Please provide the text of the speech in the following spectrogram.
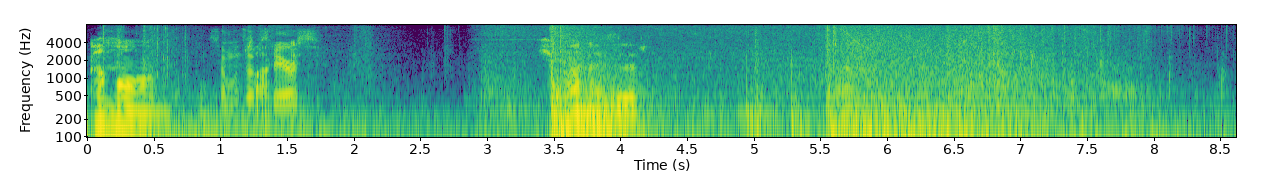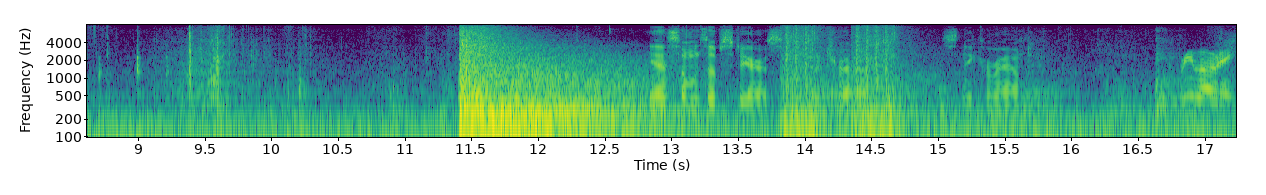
Come on. Someone's upstairs? Hibana is there. Yeah, someone's upstairs. I'm gonna try to sneak around. Reloading.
